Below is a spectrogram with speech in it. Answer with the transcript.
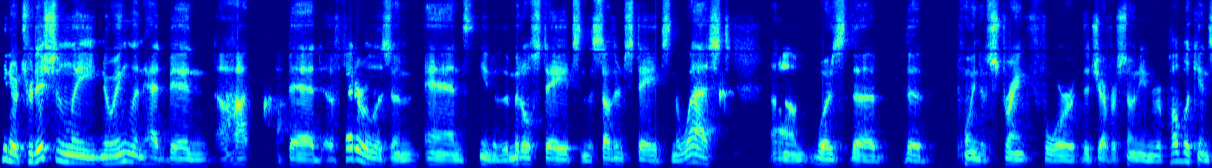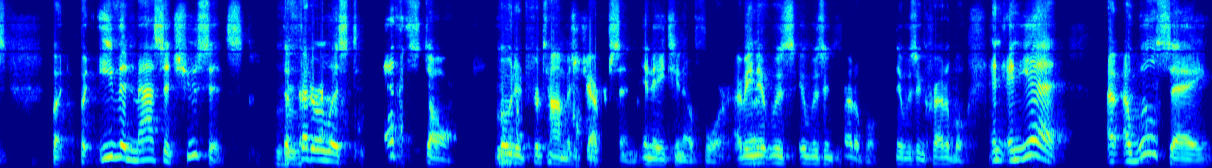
you know, traditionally New England had been a hotbed of federalism, and you know, the middle states and the southern states and the West um, was the the point of strength for the Jeffersonian Republicans. But but even Massachusetts, mm-hmm. the Federalist Death Star mm-hmm. voted for Thomas Jefferson in 1804. I mean, it was it was incredible. It was incredible. And and yet, I, I will say,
